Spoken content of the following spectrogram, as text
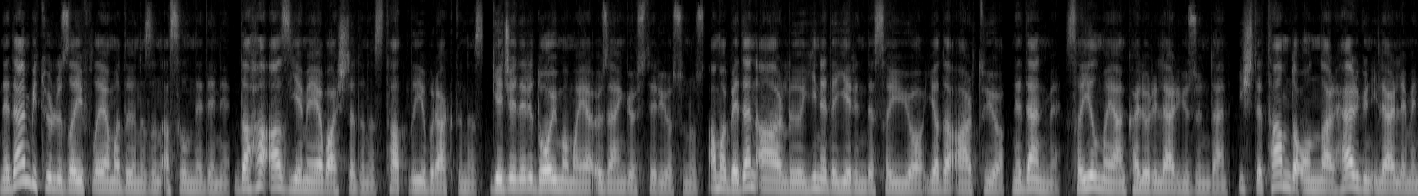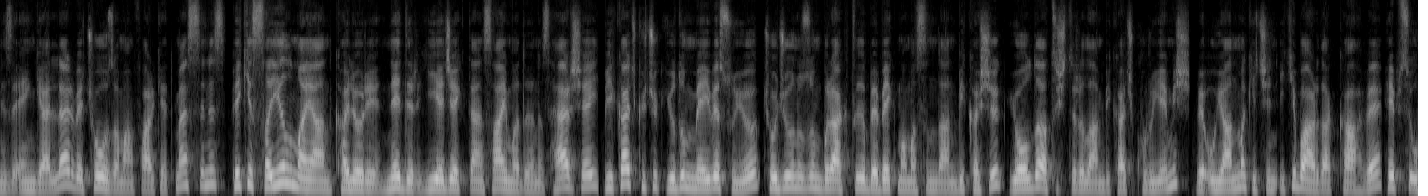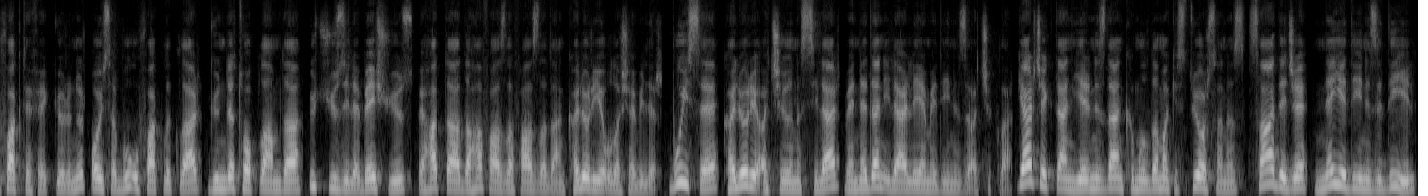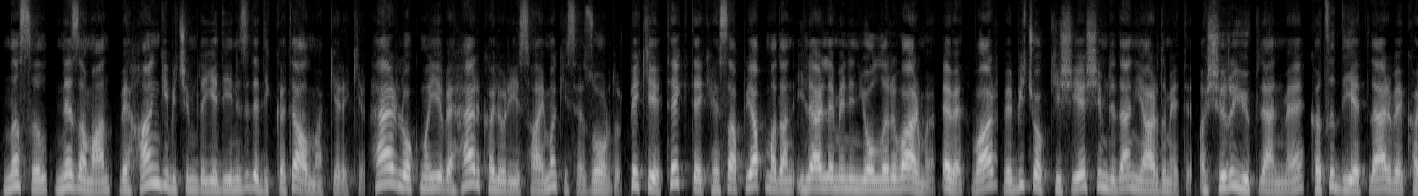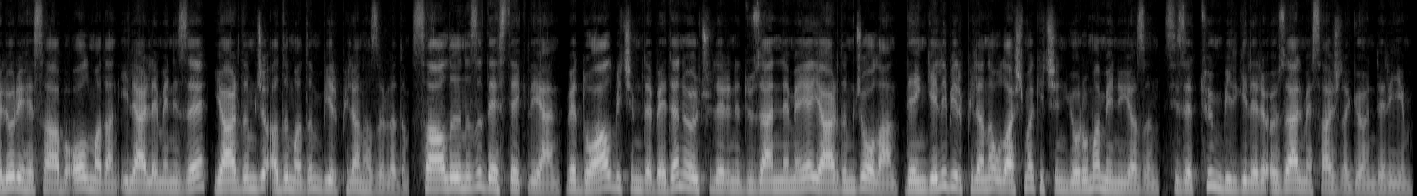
Neden bir türlü zayıflayamadığınızın asıl nedeni? Daha az yemeye başladınız, tatlıyı bıraktınız, geceleri doymamaya özen gösteriyorsunuz. Ama beden ağırlığı yine de yerinde sayıyor ya da artıyor. Neden mi? Sayılmayan kaloriler yüzünden. İşte tam da onlar her gün ilerlemenizi engeller ve çoğu zaman fark etmezsiniz. Peki sayılmayan kalori nedir? Yiyecekten saymadığınız her şey birkaç küçük yudum meyve suyu, çocuğunuzun bıraktığı bebek mamasından bir kaşık, yolda atıştırılan birkaç kuru yemiş ve uyanmak için iki bardak kahve hepsi ufak tefek görünür. Oysa bu ufaklıklar günde toplamda 300 ile 500 ve hatta daha fazla fazladan kaloriye ulaşabilir. Bu ise kalori açığını siler ve neden ilerleyemediğinizi açıklar. Gerçekten yerinizden kımıldamak istiyorsanız sadece ne yediğinizi değil, nasıl, ne zaman ve hangi biçimde yediğinizi de dikkate almak gerekir. Her lokmayı ve her kaloriyi saymak ise zordur. Peki tek tek hesap yapmadan ilerlemenin yolları var mı? Evet var ve birçok kişiye şimdiden yardım etti. Aşırı yüklenme, katı diyetler ve kalori hesabı olmadan ilerlemenize yardımcı adım adım bir plan hazırladım. Sağlığınızı destekleyen ve doğal biçimde beden ölçülerini düzenlemeye yardımcı olan dengeli bir plana ulaşmak için yoruma menü yazın. Size tüm bilgileri özel mesajla göndereyim.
